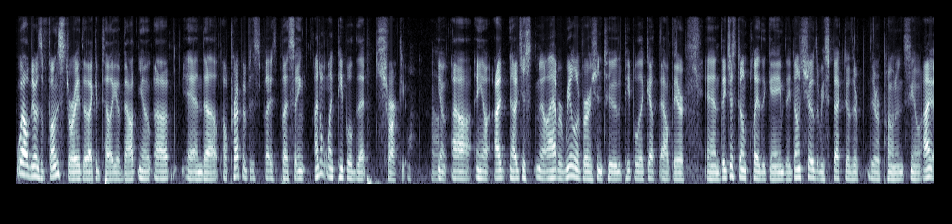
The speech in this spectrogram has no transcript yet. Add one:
well, there was a fun story that I could tell you about, you know, uh, and uh, I'll preface by, by saying I don't like people that shark you. You know, uh, you know, I, I just, you know, I have a real aversion to the people that get out there, and they just don't play the game. They don't show the respect of their their opponents. You know, I,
